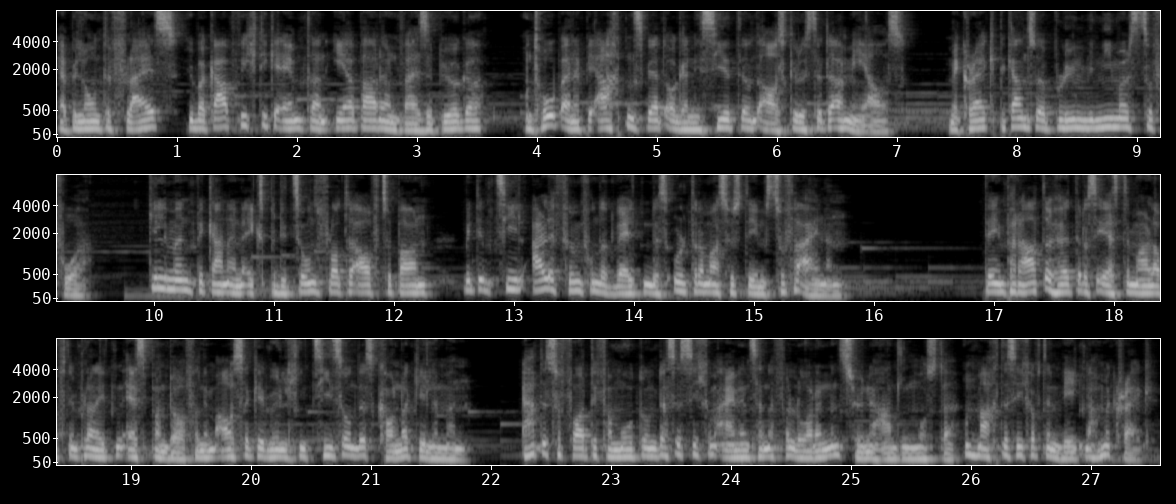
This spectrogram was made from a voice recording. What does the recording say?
Er belohnte Fleiß, übergab wichtige Ämter an ehrbare und weise Bürger und hob eine beachtenswert organisierte und ausgerüstete Armee aus. McCraig begann zu erblühen wie niemals zuvor. Gilliman begann eine Expeditionsflotte aufzubauen, mit dem Ziel, alle 500 Welten des Ultramar-Systems zu vereinen. Der Imperator hörte das erste Mal auf dem Planeten Espandor von dem außergewöhnlichen Ziehsohn des Connor Gilliman. Er hatte sofort die Vermutung, dass es sich um einen seiner verlorenen Söhne handeln musste und machte sich auf den Weg nach McCraig.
